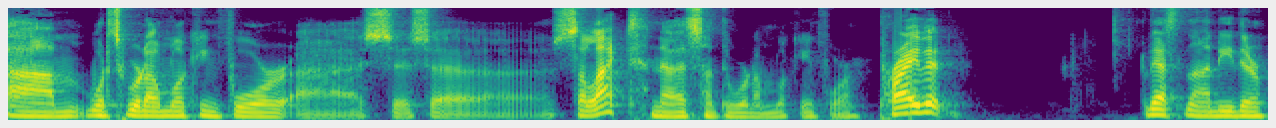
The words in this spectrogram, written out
um, what's the word I'm looking for? Uh, select? No, that's not the word I'm looking for. Private that's not either.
